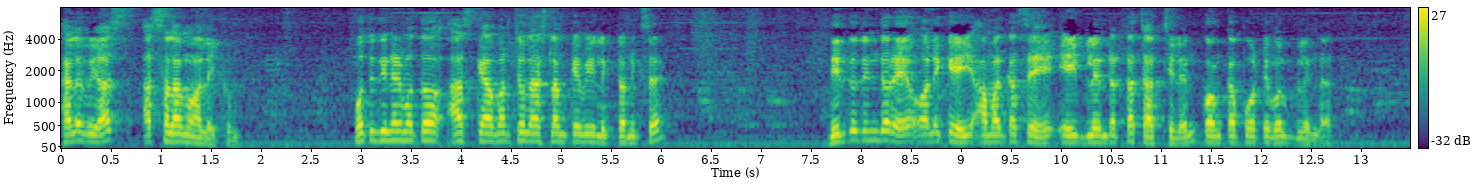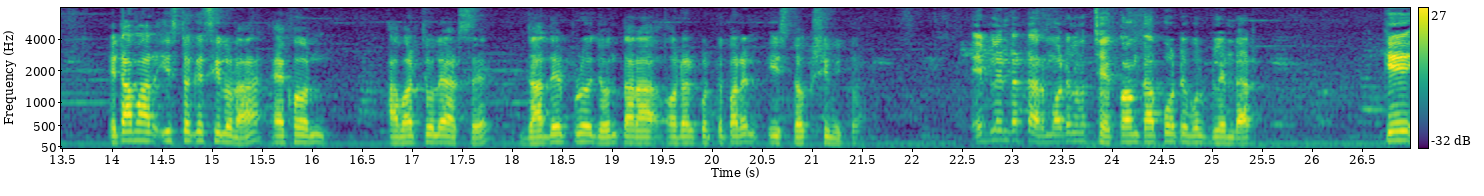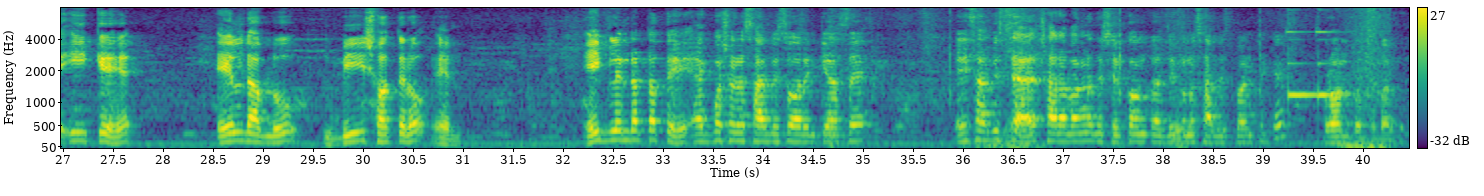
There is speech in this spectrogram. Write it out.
Hello বিয়াস আসসালামু আলাইকুম। প্রতিদিনের মতো আজকে আবার চলে আসলাম কেবি ইলেকট্রনিক্সে দীর্ঘদিন ধরে অনেকেই আমার কাছে এই ব্লেন্ডারটা চাচ্ছিলেন, কঙ্কা পোর্টেবল ব্লেন্ডার। এটা আমার স্টকে ছিল না, এখন আবার চলে আসছে। যাদের প্রয়োজন তারা অর্ডার করতে পারেন, স্টক সীমিত। এই ব্লেন্ডারটার মডেল হচ্ছে Konka portable blender K E K L W B সতেরো এন। এই ব্লেন্ডারটাতে এক বছরের সার্ভিস ওয়ারেন্টি আছে। এই সার্ভিসটা সারা বাংলাদেশের কঙ্কা যে কোনো সার্ভিস পয়েন্ট থেকে গ্রহণ করতে পারবেন।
